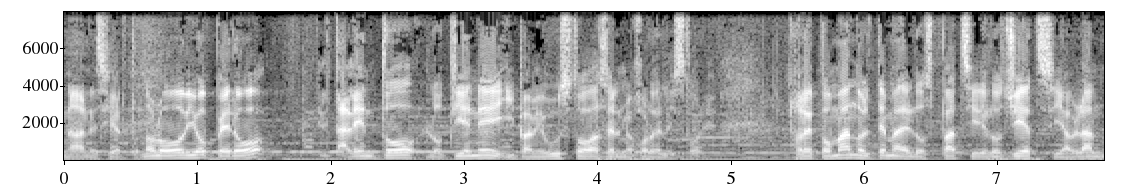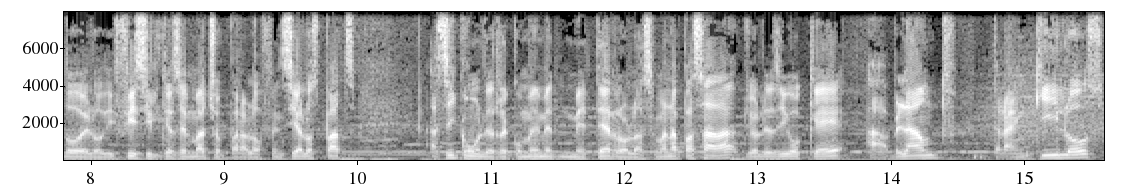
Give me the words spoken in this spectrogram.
Nada, no es cierto. No lo odio, pero el talento lo tiene y para mi gusto va a ser el mejor de la historia. retomando el tema de los Pats y de los Jets y hablando de lo difícil que es el macho para la ofensiva de los Pats, así como les recomendé meterlo la semana pasada, yo les digo que a Blount, tranquilos,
